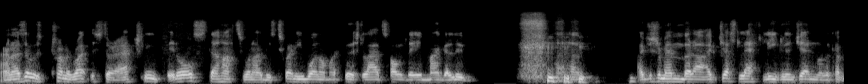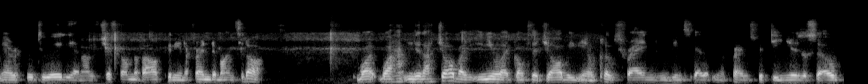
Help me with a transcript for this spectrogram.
And as I was trying to write the story, actually, it all starts when I was 21 on my first lads' holiday in Magaluf. um, I just remember I just left Legal and General, the company I referred to earlier, and I was just on the balcony, and a friend of mine said, "Oh, what, what happened to that job?" I, he knew I'd gone for the job. He, you know, close friend. We've been together, you know, friends 15 years or so.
